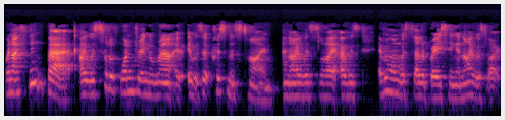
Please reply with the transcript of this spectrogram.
when I think back, I was sort of wandering around. It, it was at Christmas time, and I was like, I was everyone was celebrating, and I was like,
